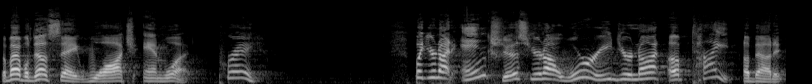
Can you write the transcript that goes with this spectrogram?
The Bible does say, watch and what? Pray. But you're not anxious, you're not worried, you're not uptight about it.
